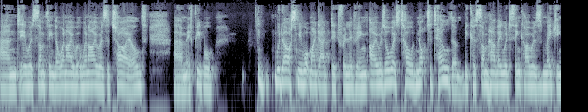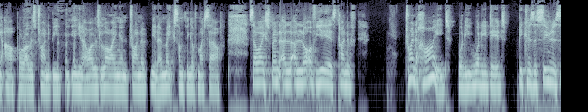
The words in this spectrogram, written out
And it was something that when i when i was a child um, if people would ask me what my dad did for a living, I was always told not to tell them because somehow they would think I was making it up or I was trying to be, you know, I was lying and trying to, you know, make something of myself. So I spent a, a lot of years kind of trying to hide what he what he did because as soon as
